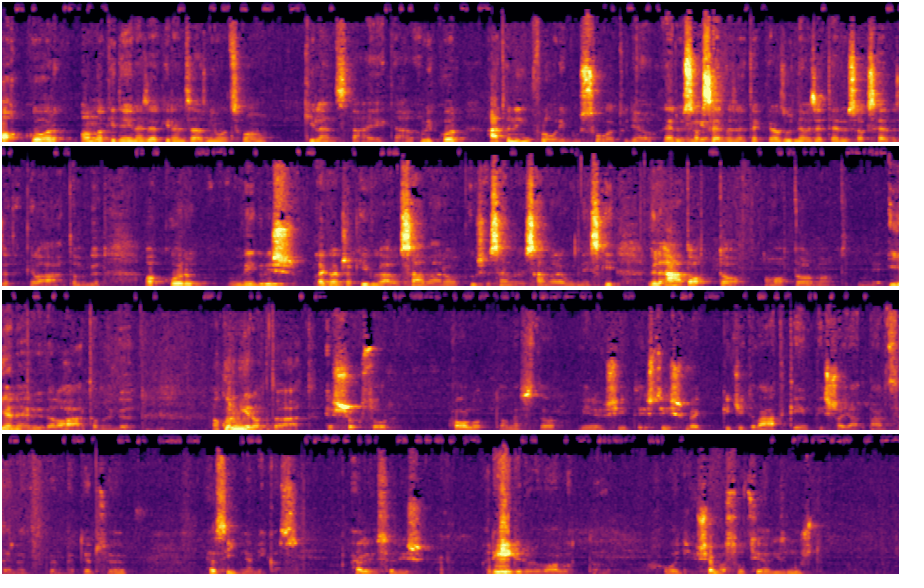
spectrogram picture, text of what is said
akkor annak idején 1989 tájékán, amikor hát mindig Floribus volt, ugye az erőszakszervezetekkel, az úgynevezett erőszakszervezetekkel a háta mögött, akkor végül is legalábbis a kívülálló számára, a külső szemlő számára úgy néz ki, ön átadta a hatalmat ilyen erővel a háta mögött. Akkor miért adta át? És sokszor hallottam ezt a minősítést is, meg kicsit vádként is saját pártszervezetemben többször. Ez így nem igaz. Először is régről vallottam, hogy sem a szocializmust,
